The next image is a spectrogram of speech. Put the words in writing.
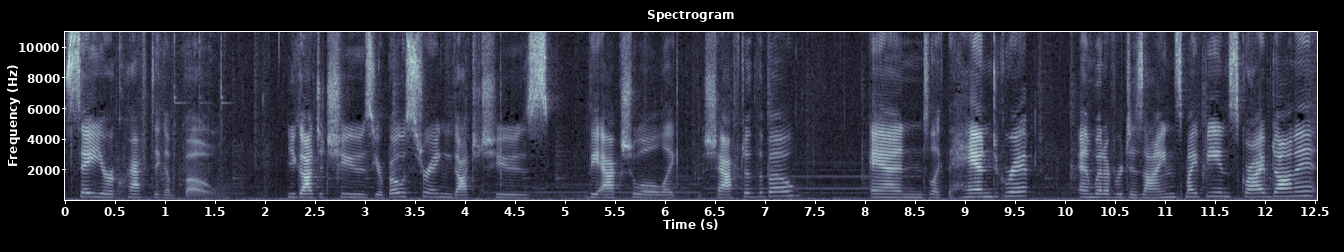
say, you're crafting a bow. You got to choose your bowstring, you got to choose the actual, like, shaft of the bow, and, like, the hand grip, and whatever designs might be inscribed on it,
